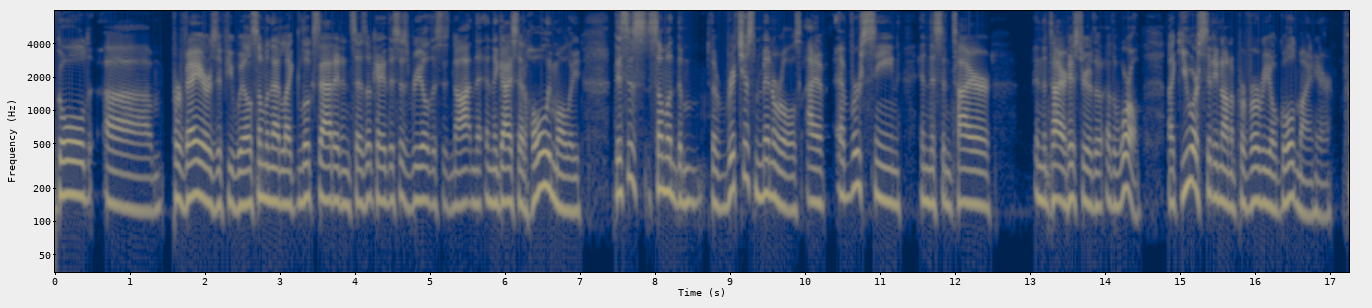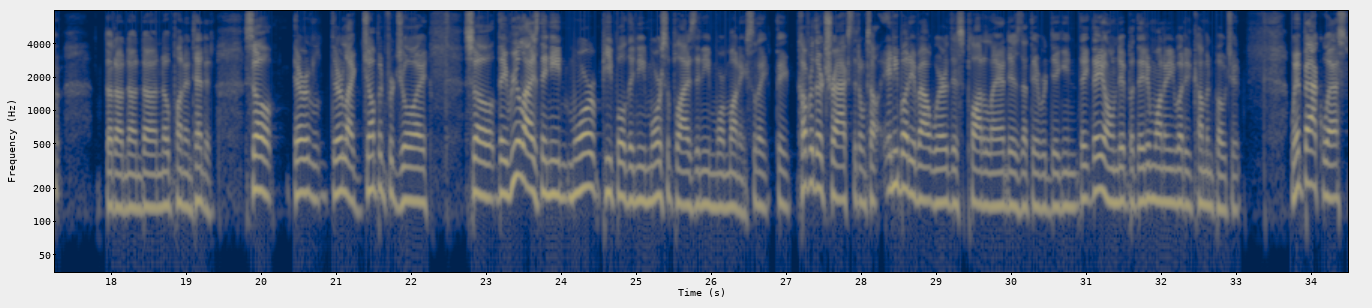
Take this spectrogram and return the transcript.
gold um, purveyors, if you will, someone that like looks at it and says, "Okay, this is real, this is not," and the, and the guy said, "Holy moly, this is some of the the richest minerals I have ever seen in this entire in the entire history of the of the world. Like you are sitting on a proverbial gold mine here." dun, dun, dun, dun, no pun intended. So they're they're like jumping for joy. So they realize they need more people, they need more supplies, they need more money. So they they cover their tracks. They don't tell anybody about where this plot of land is that they were digging. They they owned it, but they didn't want anybody to come and poach it. Went back west,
